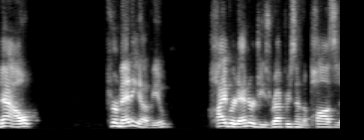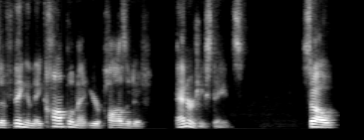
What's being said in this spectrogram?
Now, for many of you, hybrid energies represent a positive thing and they complement your positive energy states. So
